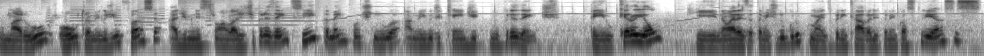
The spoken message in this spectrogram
O Maru, outro amigo de infância, administra uma loja de presentes e também continua amigo de Kenji no presente. Tem o Keroyon, que não era exatamente do grupo, mas brincava ali também com as crianças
